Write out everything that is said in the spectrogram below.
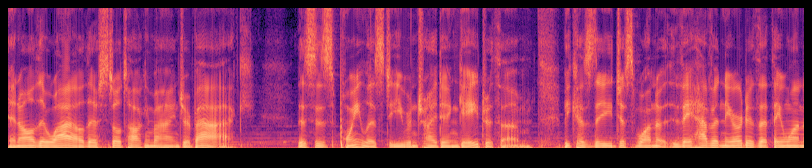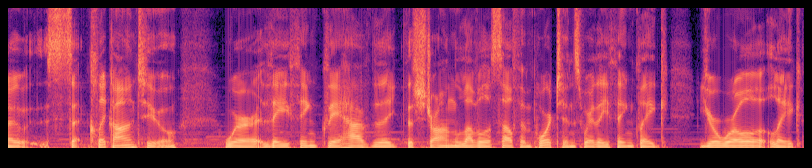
And all the while, they're still talking behind your back. This is pointless to even try to engage with them because they just want to, they have a narrative that they want to click onto where they think they have the, the strong level of self-importance where they think like your world, like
